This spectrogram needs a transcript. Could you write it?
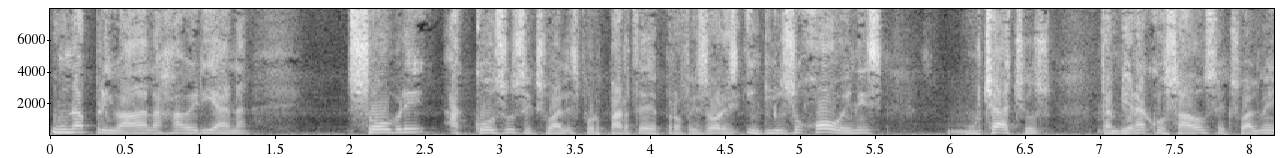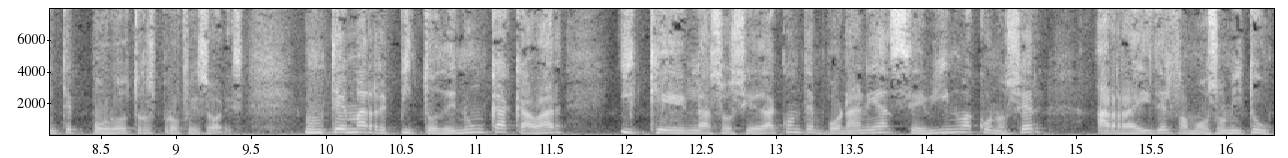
una privada, la javeriana, sobre acosos sexuales por parte de profesores, incluso jóvenes muchachos también acosados sexualmente por otros profesores. Un tema, repito, de nunca acabar y que en la sociedad contemporánea se vino a conocer a raíz del famoso MeToo.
